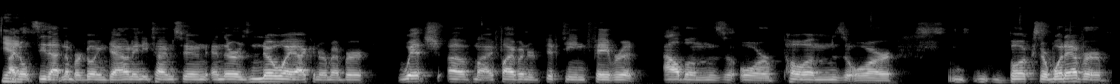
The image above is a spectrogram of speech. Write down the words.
yeah. I don't see that number going down anytime soon, and there is no way I can remember which of my 515 favorite albums or poems or books or whatever.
